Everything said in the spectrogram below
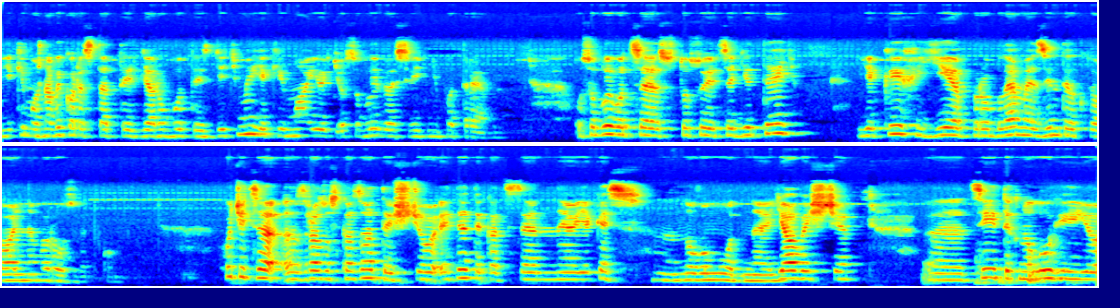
які можна використати для роботи з дітьми, які мають особливі освітні потреби. Особливо це стосується дітей, яких є проблеми з інтелектуальним розвитком. Хочеться е, зразу сказати, що ейдетика це не якесь новомодне явище. Е, Цією технологією,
